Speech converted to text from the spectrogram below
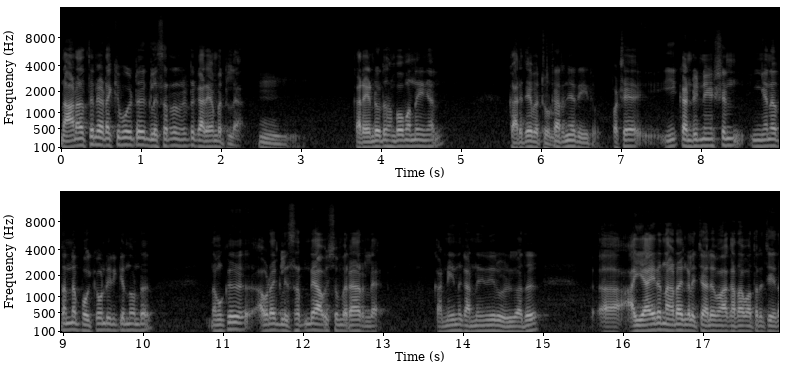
നാടകത്തിന്റെ ഇടയ്ക്ക് പോയിട്ട് ഗ്ലിസറിൻ ഇട്ട് കരയാൻ പറ്റില്ല. കരയേണ്ട ഒരു സംഭവം വന്നു കഴിഞ്ഞാൽ കരഞ്ഞേ പറ്റുള്ളൂ. കരഞ്ഞേ തീരൂ. പക്ഷേ ഈ കണ്ടിന്യൂഷൻ ഇങ്ങനെ തന്നെ പോയിക്കൊണ്ടിരിക്കുന്നതുകൊണ്ട് നമുക്ക് അവിടെ ഗ്ലിസറിന്റെ ആവശ്യം വരാറില്ല. കണ്ണിൽ നിന്ന് കണ്ണുനീര് ഒഴുകും. അത് അയ്യായിരം നാടകം കളിച്ചാലും ആ കഥാപാത്രം ചെയ്ത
